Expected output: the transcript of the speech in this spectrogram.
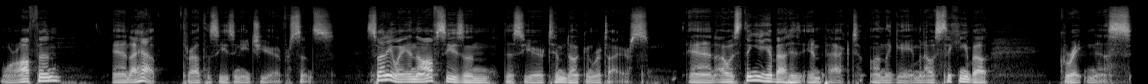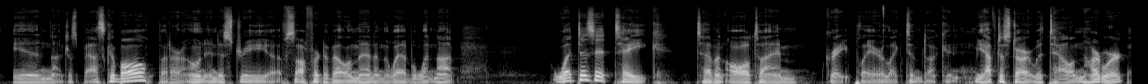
more often, and I have throughout the season each year ever since. So anyway, in the off season this year, Tim Duncan retires. And I was thinking about his impact on the game and I was thinking about greatness in not just basketball, but our own industry of software development and the web and whatnot. What does it take to have an all-time great player like Tim Duncan? You have to start with talent and hard work,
